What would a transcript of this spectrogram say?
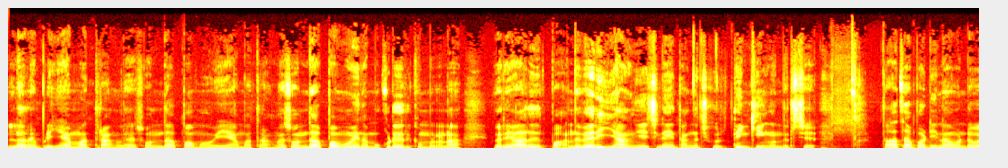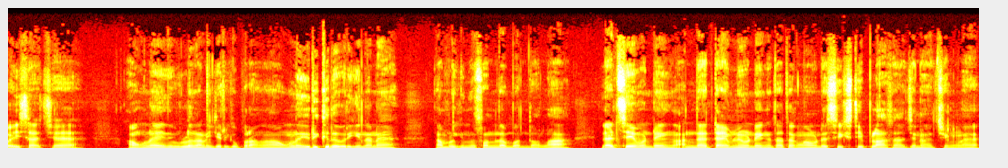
எல்லோரும் இப்படி ஏமாத்துறாங்களே சொந்த அப்பா அம்மாவே ஏமாத்துறாங்களே சொந்த அப்பா அம்மாவே நம்ம கூட இருக்க முடியலன்னா வேறு யார் இருப்பா? அந்த வெரி யங் ஏஜில் என் தங்கச்சிக்கு ஒரு திங்கிங் வந்துருச்சு. தாத்தா பாட்டிலாம் வந்துட்டு வயசாச்சே அவங்களாம் இது உள்ள நாளைக்கு இருக்க போகிறாங்க அவங்களாம் இருக்கிற வரைக்கும் தானே நம்மளுக்கு இந்த சொந்த பந்தம்லாம். லட்ஸே வந்துட்டு எங்கள் அந்த டைம்லேயும் வந்துட்டு எங்கள் தாத்தாக்கெலாம் வந்துட்டு சிக்ஸ்டி ப்ளாஸ் ஆச்சுன்னு வச்சுங்களேன்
